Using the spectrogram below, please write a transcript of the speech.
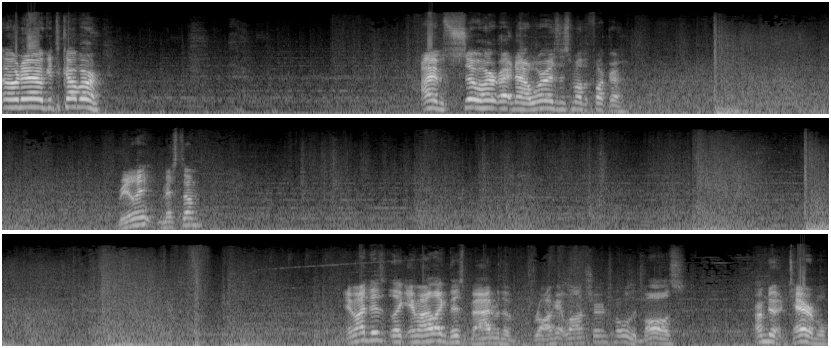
Oh no, get to cover! I am so hurt right now. Where is this motherfucker? Really? Missed him? Am I this like am I like this bad with a rocket launcher? Holy balls. I'm doing terrible.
